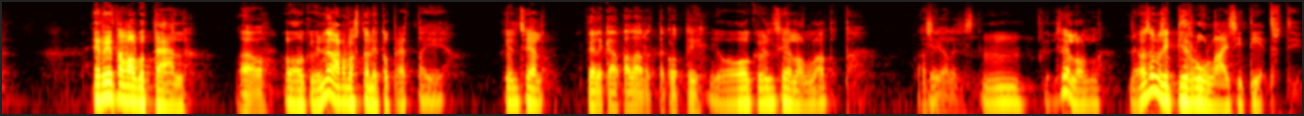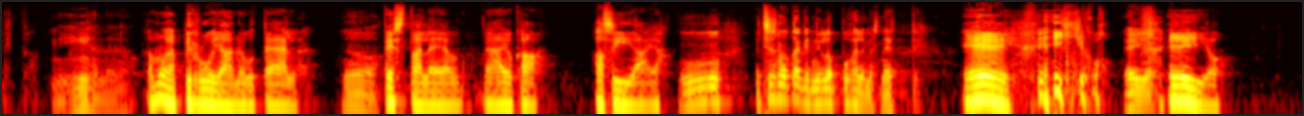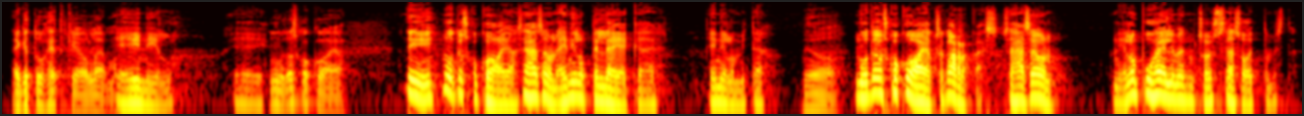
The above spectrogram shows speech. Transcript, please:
eri tavalla kuin täällä. Oh. On, kyllä ne arvostaa niitä opettajia. Kyllä siellä, Pelkää palautetta kotiin joo, kyllä siellä ollaan tota. asiallisesti. Mm, kyllä siellä ollaan. Ne on semmoisia pirulaisia tietysti. Vittu. Niinhän ne on. Samoja piruja ne kuin täällä. Joo. Testailee ja vähän joka asiaa. Ja... Mm. Et siis sanotaanko, että niillä on puhelimessa netti. Ei, ei oo. Ei ole. Ei oo. Eikä tuu hetkeä olemaan. Ei niillä. Ei. Muuta olisi koko ajan. Niin, muuten jos koko ajan. Sehän se on. Ei niillä ole pelejäkään. Ei niillä ole mitään. Joo. Muuten jos koko ajan, kun se karkaisi. Sehän se on. Niillä on puhelimet, mutta se olisi sitä soittamista,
